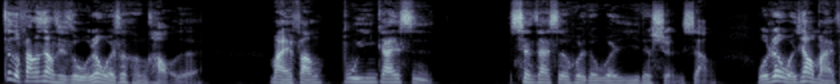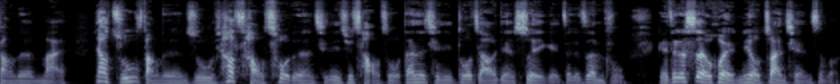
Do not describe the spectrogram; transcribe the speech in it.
这个方向，其实我认为是很好的。买房不应该是现在社会的唯一的选项。我认为要买房的人买。要租房的人租，要炒作的人，请你去炒作，但是请你多缴一点税给这个政府，给这个社会，你有赚钱什么？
